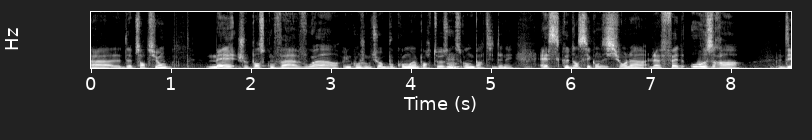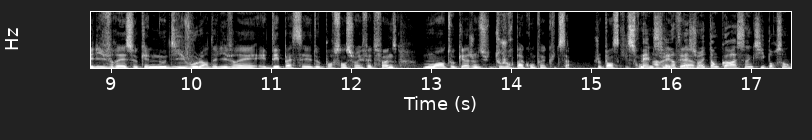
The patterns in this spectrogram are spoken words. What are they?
euh, d'absorption. mais je pense qu'on va avoir une conjoncture beaucoup moins porteuse la mmh. seconde partie de l'année. Est-ce que dans ces conditions-là, la Fed osera délivrer ce qu'elle nous dit vouloir délivrer et dépasser les 2% sur les Fed Funds? Moi, en tout cas, je ne suis toujours pas convaincu de ça. Je pense qu'ils seront Même si l'inflation est encore à 5-6%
